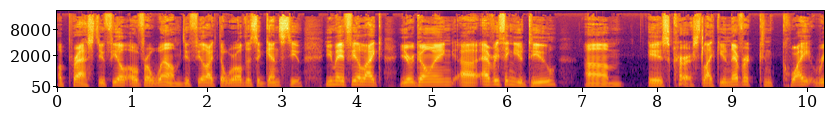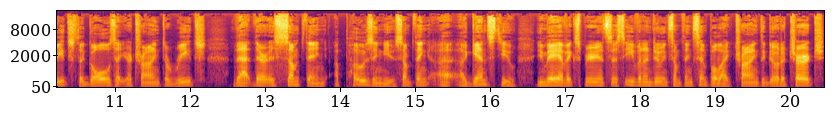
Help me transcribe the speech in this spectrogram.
oppressed. You feel overwhelmed. You feel like the world is against you. You may feel like you're going, uh, everything you do um, is cursed. Like you never can quite reach the goals that you're trying to reach, that there is something opposing you, something uh, against you. You may have experienced this even in doing something simple like trying to go to church,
